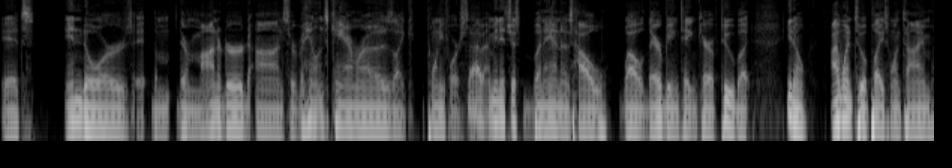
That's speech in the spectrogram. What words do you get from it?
It's indoors. It, the, they're monitored on surveillance cameras like 24 7. I mean, it's just bananas how well they're being taken care of, too. But, you know, I went to a place one time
